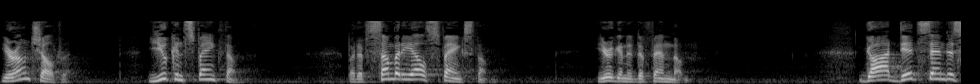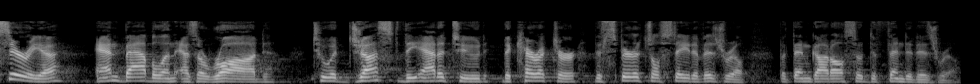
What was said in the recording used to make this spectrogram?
your own children. You can spank them. But if somebody else spanks them, you're going to defend them. God did send Assyria and Babylon as a rod to adjust the attitude, the character, the spiritual state of Israel. But then God also defended Israel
